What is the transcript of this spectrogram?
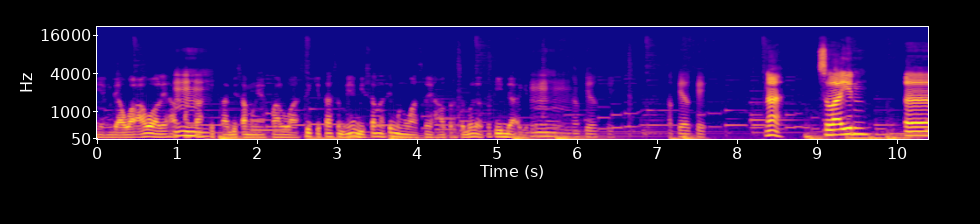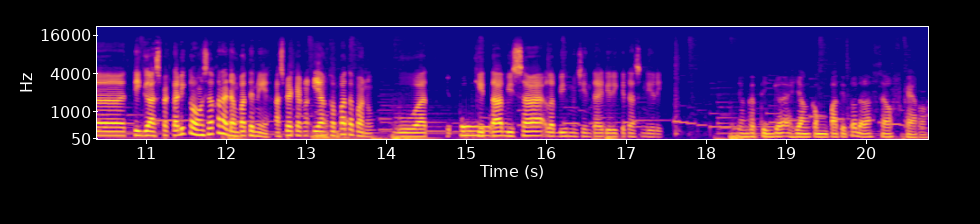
yang di awal-awal ya apakah mm. kita bisa mengevaluasi kita sebenarnya bisa nggak sih menguasai hal tersebut atau tidak gitu. Oke oke. Oke oke. Nah, selain uh, tiga aspek tadi kalau nggak salah kan ada empat ini ya aspek yang, yang keempat apa nu buat itu kita bisa lebih mencintai diri kita sendiri yang ketiga eh yang keempat itu adalah self care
